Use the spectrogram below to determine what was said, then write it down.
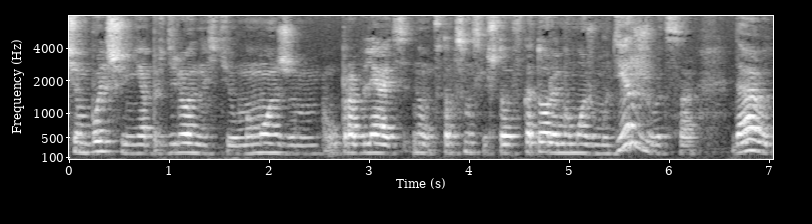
чем больше неопределенностью мы можем управлять, ну, в том смысле, что в которой мы можем удерживаться, да, вот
